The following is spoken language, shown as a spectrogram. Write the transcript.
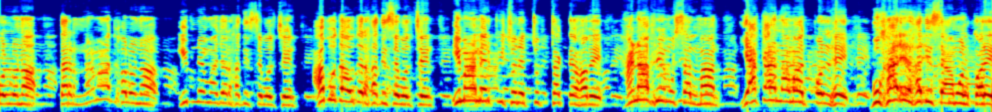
পড়ল না, তার নামাজ হলো না। ইবনে মাজার হাদিসে বলছেন, আবু দাউদের হাদিসে বলছেন, ইমামের পিছনে চুপ থাকতে হবে। হানাফি মুসলমান, একা নামাজ পড়লে বুখারীর হাদিসে আমল করে,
